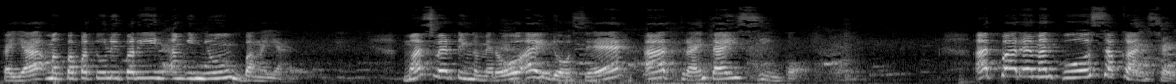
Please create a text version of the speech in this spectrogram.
kaya magpapatuloy pa rin ang inyong bangayan. Maswerteng numero ay 12 at 35. At para man po sa cancer,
